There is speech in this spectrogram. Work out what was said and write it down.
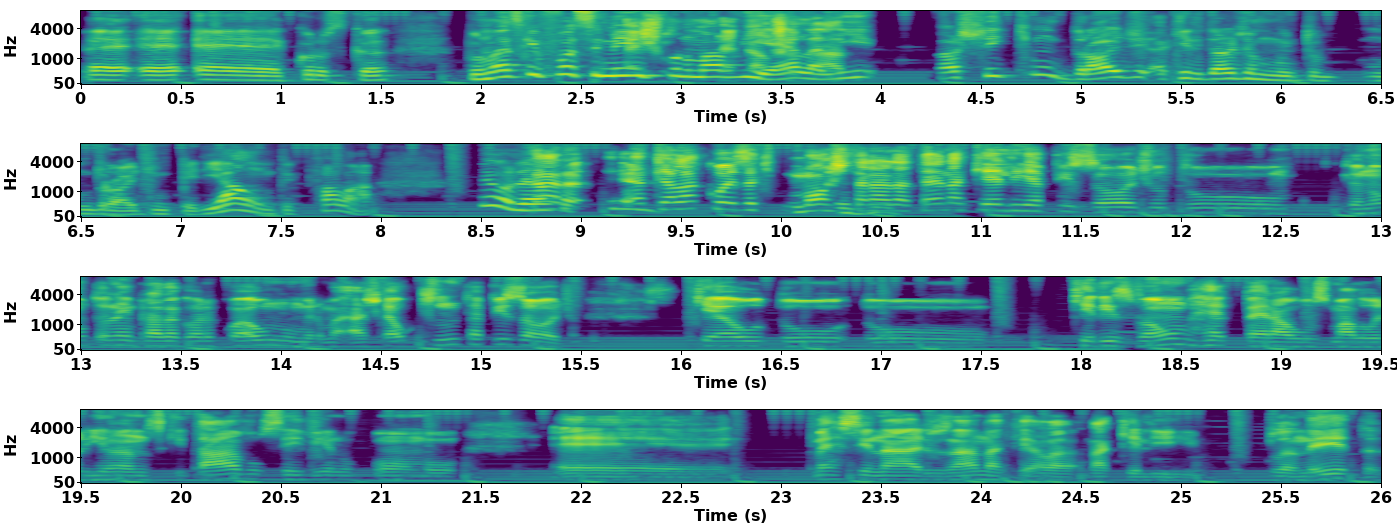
é, é, é Coruscant, por mais que fosse meio é, tipo numa é viela ali, eu achei que um droid, aquele droid é muito um droid imperial, não tem que falar. Cara, é aquela coisa que mostraram uhum. até naquele episódio do. Que eu não tô lembrado agora qual é o número, mas acho que é o quinto episódio. Que é o do. do que eles vão recuperar os Malorianos que estavam servindo como é, mercenários lá naquela, naquele planeta.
